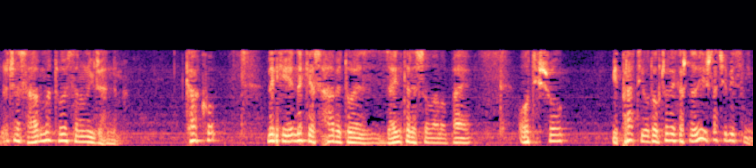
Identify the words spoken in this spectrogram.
Znači, ashabima, to je stanovnik džehennema kako? Neki, neke ashabe to je zainteresovalo pa je otišao i pratio tog čovjeka što da vidi šta će biti s njim.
